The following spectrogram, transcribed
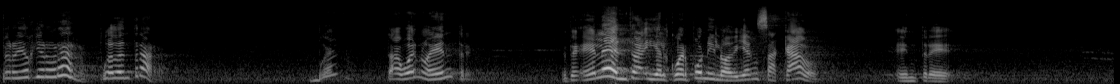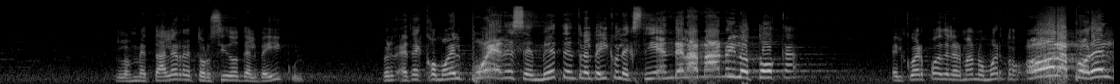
pero yo quiero orar, puedo entrar. Bueno, está bueno, entre. él entra y el cuerpo ni lo habían sacado entre los metales retorcidos del vehículo. Pero como él puede, se mete dentro del vehículo, extiende la mano y lo toca. El cuerpo del hermano muerto, ora por él.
